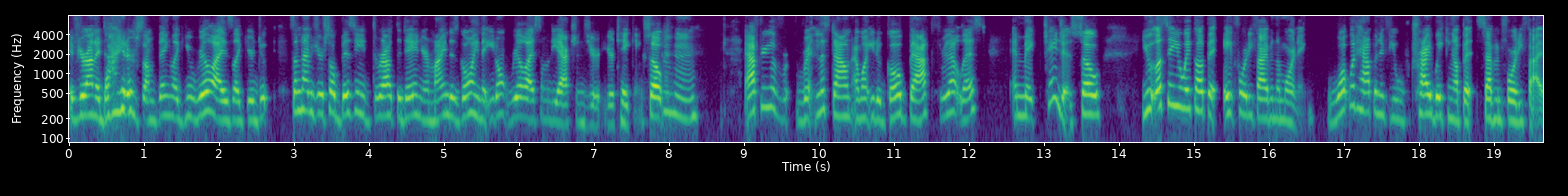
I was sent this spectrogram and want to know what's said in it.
if you're on a diet or something like you realize like you're do sometimes you're so busy throughout the day and your mind is going that you don't realize some of the actions you're you're taking. So mm-hmm. after you've written this down i want you to go back through that list and make changes. So you let's say you wake up at 8:45 in the morning. What would happen if you tried waking up at 7:45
